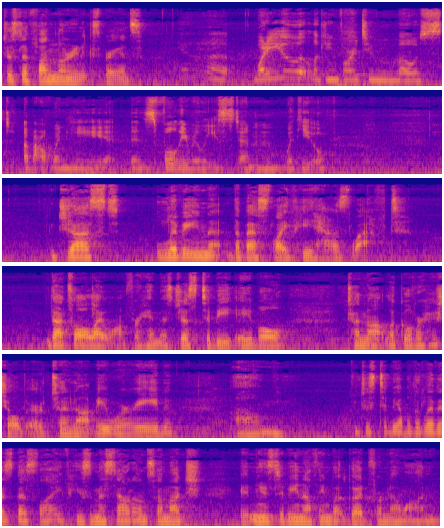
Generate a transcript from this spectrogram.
just a fun learning experience. Yeah. What are you looking forward to most about when he is fully released and with you? Just living the best life he has left. That's all I want for him is just to be able to not look over his shoulder, to not be worried, um, just to be able to live his best life. He's missed out on so much. It needs to be nothing but good from now on.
